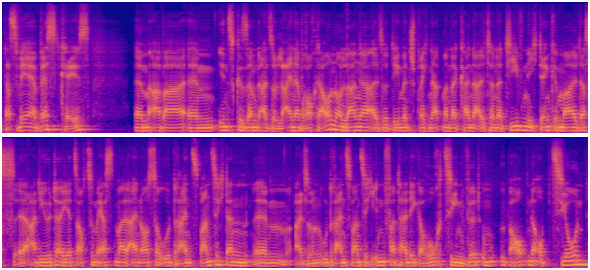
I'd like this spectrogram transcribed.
Das wäre ja Best Case. Ähm, aber ähm, insgesamt, also Leiner braucht ja auch noch lange, also dementsprechend hat man da keine Alternativen. Ich denke mal, dass äh, Adi Hütter jetzt auch zum ersten Mal einen aus der U23 dann, ähm, also einen U23-Innenverteidiger hochziehen wird, um überhaupt eine Option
